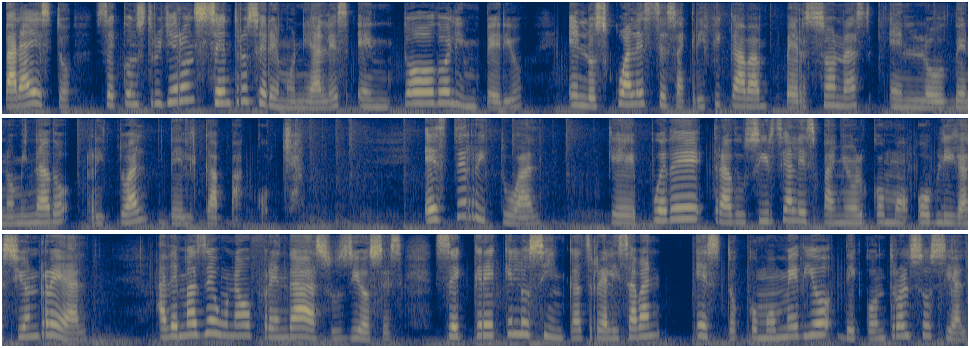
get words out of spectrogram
Para esto se construyeron centros ceremoniales en todo el imperio en los cuales se sacrificaban personas en lo denominado ritual del capacocha. Este ritual que puede traducirse al español como obligación real, además de una ofrenda a sus dioses, se cree que los incas realizaban esto como medio de control social,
